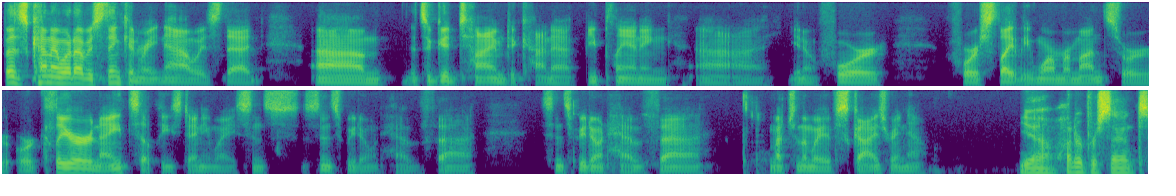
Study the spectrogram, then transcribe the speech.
But it's kind of what I was thinking right now is that um, it's a good time to kind of be planning, uh, you know, for for slightly warmer months or or clearer nights at least anyway, since since we don't have uh, since we don't have uh, much in the way of skies right now. Yeah, hundred uh, percent.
